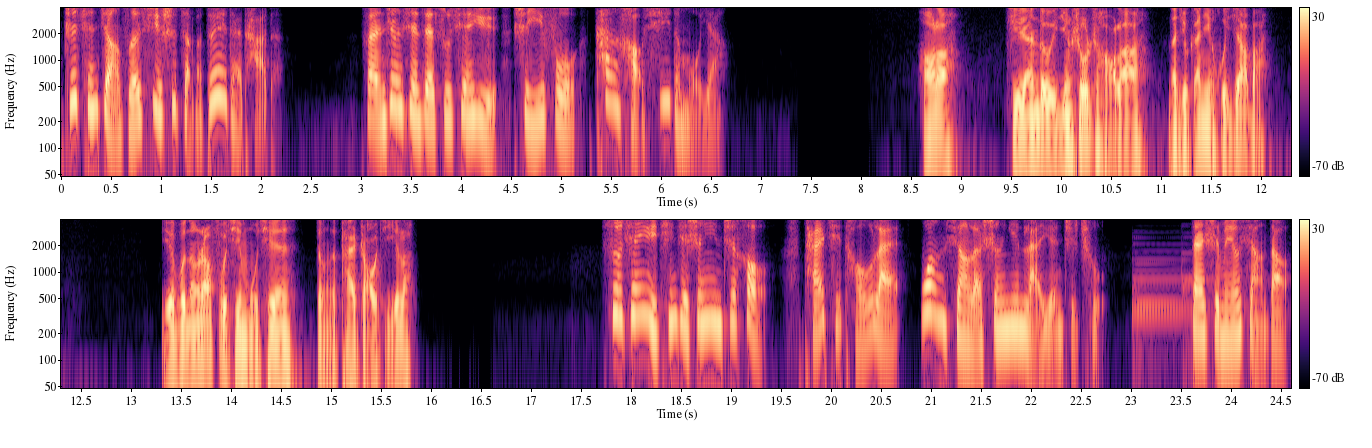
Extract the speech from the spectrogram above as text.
之前蒋泽旭是怎么对待他的。反正现在苏千玉是一副看好戏的模样。好了，既然都已经收拾好了，那就赶紧回家吧，也不能让父亲母亲等得太着急了。苏千玉听见声音之后，抬起头来望向了声音来源之处，但是没有想到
